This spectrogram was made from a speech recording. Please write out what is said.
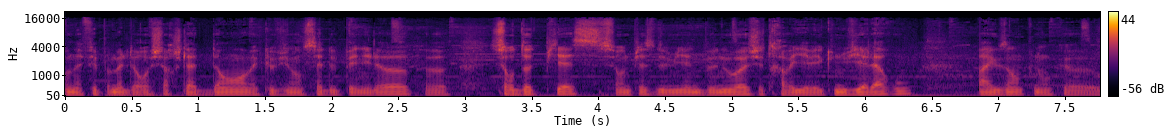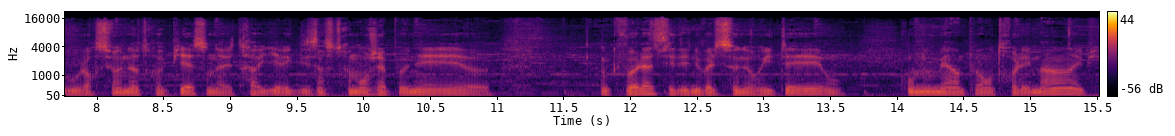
on fait pas mal de recherches là-dedans avec le violoncelle de Pénélope. Euh, sur d'autres pièces, sur une pièce de Mylène Benoît, j'ai travaillé avec une vie à la roue, par exemple, donc, euh, ou alors sur une autre pièce, on avait travaillé avec des instruments japonais. donc voilà, c'est des nouvelles sonorités qu'on nous met un peu entre les mains et puis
